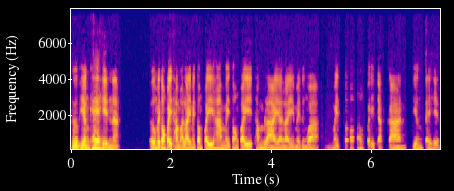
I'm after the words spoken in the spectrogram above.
คือเพียงแค่เห็นน่ะ เออ ไม่ต้องไปทำอะไร ไม่ต้องไปห้าม ไม่ต้องไปทำลายอะไร หมายถึงว่า ไม่ต้องไปจัดการเพียงแต่เห็น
